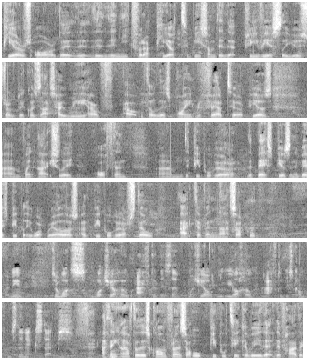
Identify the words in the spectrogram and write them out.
peers or the, the, the, need for a peer to be somebody that previously used drugs because that's how we have up until this point referred to our peers um, when actually often um, the people who are the best peers and the best people to work with others are the people who are still active in that circle. Brilliant. So what's what's your hope after this then? What's your your hope after this conference? The next steps? I think after this conference, I hope people take away that they've had a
